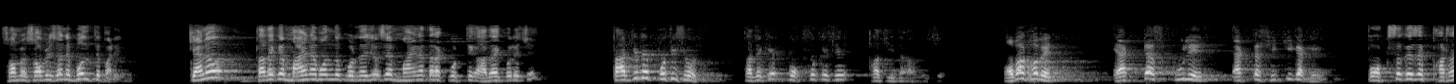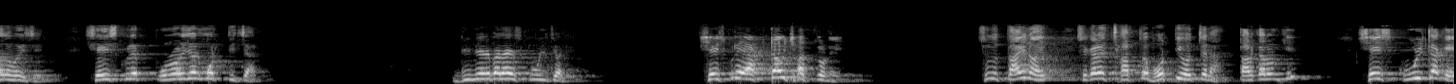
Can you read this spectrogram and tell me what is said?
সম- সবার সামনে বলতে পারে। কেন? তাদেরকে মায়না বন্ধ করে জন্য সে মায়না তারা কোর্ট থেকে আদায় করেছে। তার জন্য প্রতিশোধ তাদেরকে পক্ষ কেসে ফাঁসিয়ে দেওয়া হয়েছে। অবাক হবেন, একটা স্কুলের একটা শিক্ষিকাকে পক্সো কেসে ফাটানো হয়েছে। সেই স্কুলে পনেরো জন মোট টিচার দিনের বেলায় স্কুল চলে। সেই স্কুলে একটাও ছাত্র নেই। শুধু তাই নয়, সেখানে ছাত্র ভর্তি হচ্ছে না। তার কারণ কি? সেই স্কুলটাকে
